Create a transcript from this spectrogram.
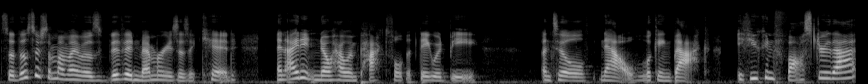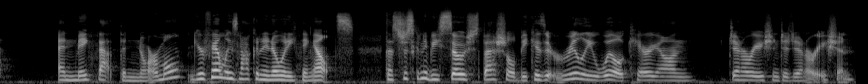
So those are some of my most vivid memories as a kid. And I didn't know how impactful that they would be until now, looking back. If you can foster that and make that the normal, your family's not going to know anything else. That's just going to be so special because it really will carry on generation to generation.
